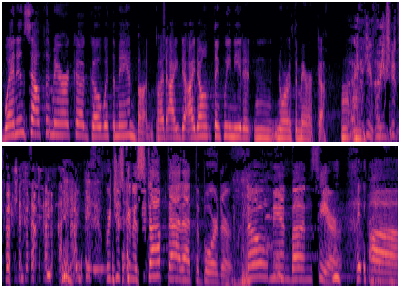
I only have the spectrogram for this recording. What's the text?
When in South America, go with the man bun. But I, I don't think we need it in North America. We're just going to stop that at the border. No man buns here. Uh,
